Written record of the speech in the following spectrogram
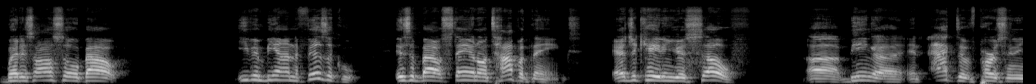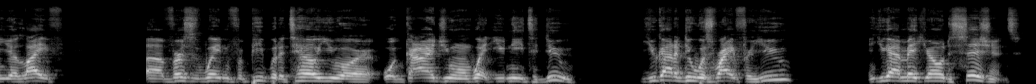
But it's also about even beyond the physical it's about staying on top of things educating yourself uh, being a, an active person in your life uh, versus waiting for people to tell you or or guide you on what you need to do. You got to do what's right for you and you got to make your own decisions.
